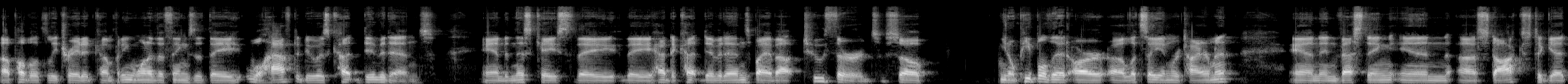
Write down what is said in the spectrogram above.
a publicly traded company, one of the things that they will have to do is cut dividends. And in this case, they they had to cut dividends by about two thirds. So you know, people that are, uh, let's say, in retirement and investing in uh, stocks to get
